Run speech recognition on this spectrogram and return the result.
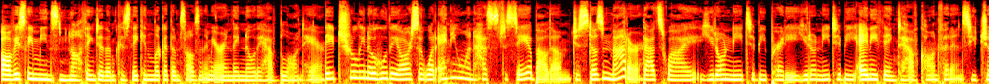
obviously means nothing to them because they can look at themselves in the mirror and they know they have blonde hair. They truly know who they are. So, what anyone has to say about them just doesn't matter. That's why you don't need to be pretty. You don't need to be anything to have confidence. You just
